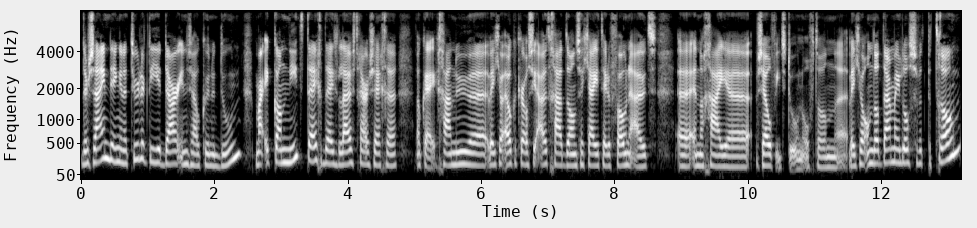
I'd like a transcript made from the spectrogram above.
er zijn dingen natuurlijk die je daarin zou kunnen doen. Maar ik kan niet tegen deze luisteraar zeggen: Oké, ga nu, uh, weet je wel, elke keer als hij uitgaat, dan zet jij je telefoon uit uh, en dan ga je zelf iets doen. Of dan, uh, weet je wel, omdat daarmee lossen we het patroon.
